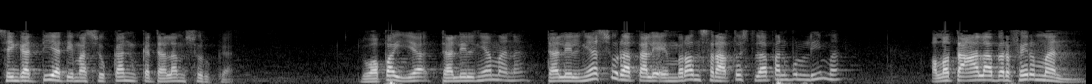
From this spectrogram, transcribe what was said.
sehingga dia dimasukkan ke dalam surga. Lu apa iya? Dalilnya mana? Dalilnya surat Ali Imran 185. Allah Ta'ala berfirman.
